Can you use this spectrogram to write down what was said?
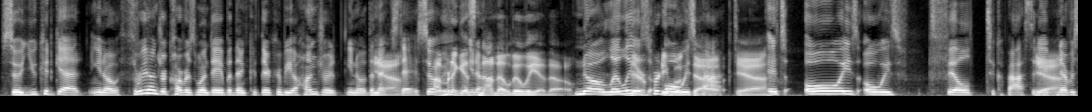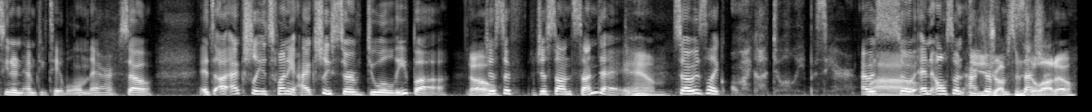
So you could get you know 300 covers one day, but then could, there could be 100 you know the next day. So I'm gonna you guess know. not at Lilia though. No, They're is always booked out, packed. yeah. it's always always filled to capacity. Yeah. I've never seen an empty table in there. So it's uh, actually it's funny. I actually served Dua Lipa Oh. just a, just on Sunday. Damn. So I was like, oh my god, Dua Lipa's here. I was so and also an Did actor you drop from some Succession. gelato?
